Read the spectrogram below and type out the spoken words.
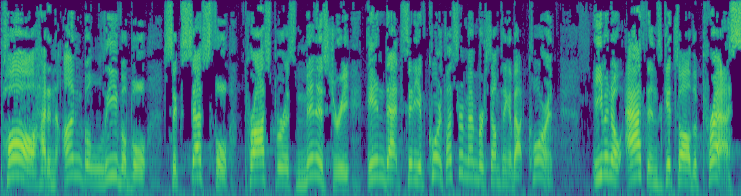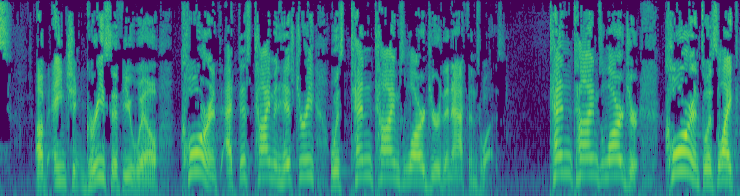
Paul had an unbelievable, successful, prosperous ministry in that city of Corinth. Let's remember something about Corinth. Even though Athens gets all the press, of ancient Greece, if you will, Corinth at this time in history was 10 times larger than Athens was. 10 times larger. Corinth was like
